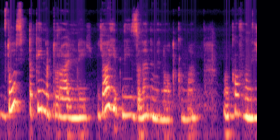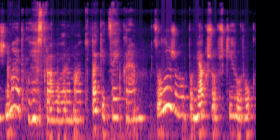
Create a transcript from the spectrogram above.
досить такий натуральний, ягідний з зеленими нотками. Ну, Кавун ж не має такого яскравого аромату, так і цей крем. Зволожував, пом'якшував шкіру рук.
